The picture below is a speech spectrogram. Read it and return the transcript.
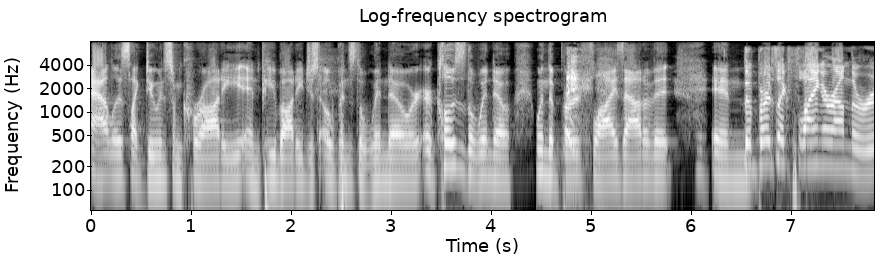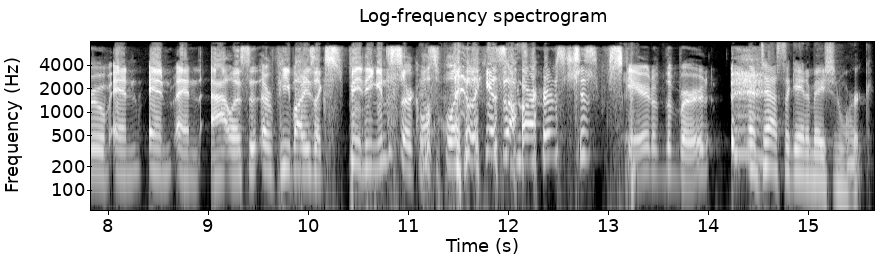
Atlas like doing some karate, and Peabody just opens the window or, or closes the window when the bird flies out of it. And the bird's like flying around the room, and and and Atlas or Peabody's like spinning in circles, flailing his arms, just scared of the bird. fantastic animation work.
